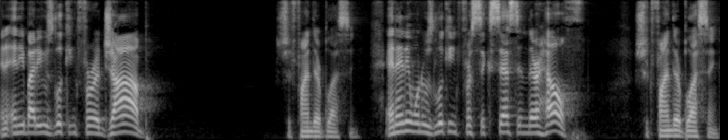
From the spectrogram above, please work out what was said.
And anybody who's looking for a job should find their blessing. And anyone who's looking for success in their health should find their blessing.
